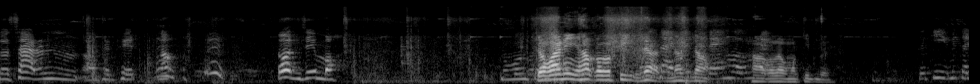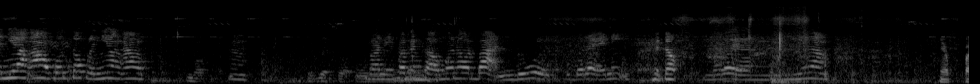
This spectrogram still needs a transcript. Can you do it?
รสชาติมันออกเผ็ดๆเนาะต้นชิมบ่มบ่จังหวะนี้เขาก็มาปีแล้วใส่น้เป็นพี่น้องแดงเบิ่งเขาก็ลองมากินเลย กี้มิจะเงี้ยงเอาฝนตกเลยเงี้ยงเอาอืมวันนี้พอเป็นเขาเมื่อนอนบ้านดูเลยกูบ่ได้อันนี้เผ็ดเนาะบ่ได้อันเงี้ยงหยับไป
